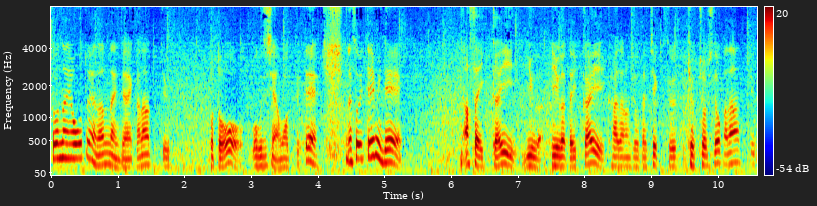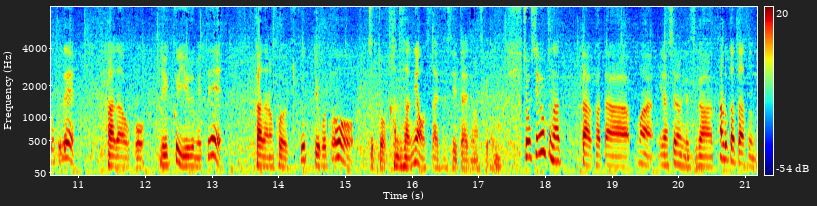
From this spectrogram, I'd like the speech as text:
そんなに大事にはならないんじゃないかなっていうことを僕自身は思っててそういった意味で朝1回夕方1回体の状態チェックする今日調子どうかなっていうことで体をこうゆっくり緩めて体の声を聞くっていうことをちょっと患者さんにはお伝えさせていただいてますけども。調子が良くなった方、まあ、いらっしゃるんですがある方はその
